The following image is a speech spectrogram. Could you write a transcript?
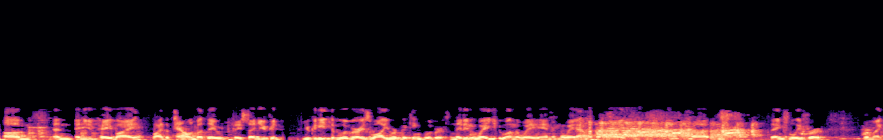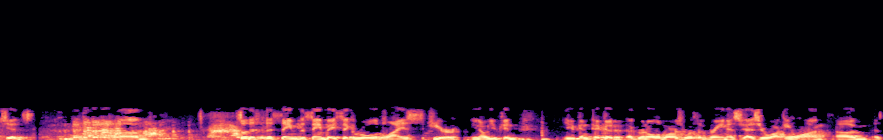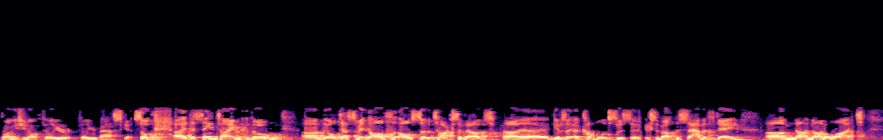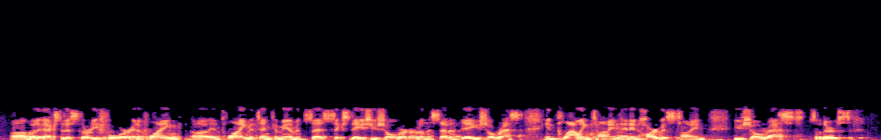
um, and and you'd pay by by the pound. But they they said you could you could eat the blueberries while you were picking blueberries, and they didn't weigh you on the way in and the way out. Right? Uh, thankfully for for my kids. Um, so the, the same the same basic rule applies here. You know, you can you can pick a, a granola bar's worth of grain as as you're walking along, um, as long as you don't fill your fill your basket. So uh, at the same time, though, um, the Old Testament also, talks about uh, gives a, a, couple of specifics about the Sabbath day, um, not not a lot. Uh, but Exodus 34, in applying, uh, implying the Ten Commandments, says, Six days you shall work, but on the seventh day you shall rest. In plowing time and in harvest time you shall rest. So there's,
